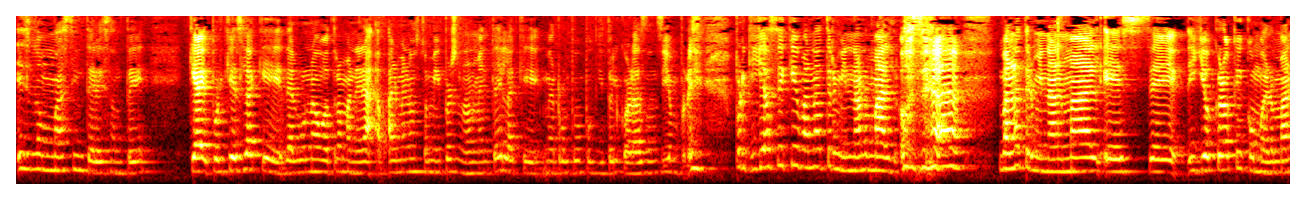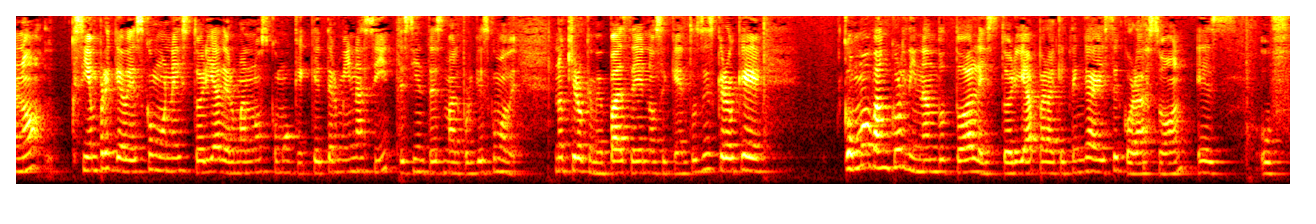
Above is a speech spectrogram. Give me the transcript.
es lo más interesante porque es la que de alguna u otra manera, al menos a mí personalmente, la que me rompe un poquito el corazón siempre, porque ya sé que van a terminar mal, o sea, van a terminar mal, este, y yo creo que como hermano, siempre que ves como una historia de hermanos como que, que termina así, te sientes mal, porque es como de, no quiero que me pase, no sé qué, entonces creo que cómo van coordinando toda la historia para que tenga ese corazón es, uff.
